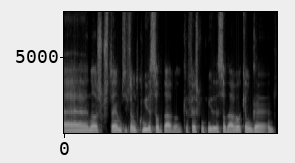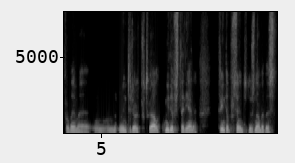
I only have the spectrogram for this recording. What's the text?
Uh, nós gostamos, e principalmente de comida saudável, cafés com comida saudável, que é um grande problema no interior de Portugal, comida vegetariana. 30% dos nómadas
